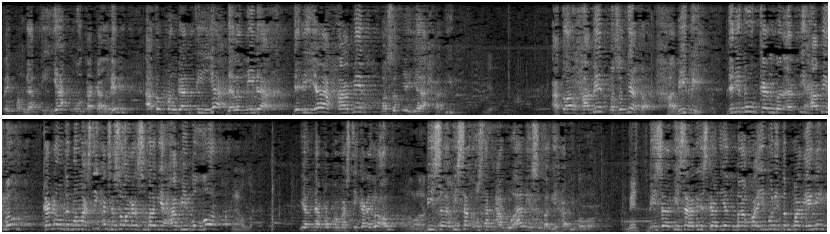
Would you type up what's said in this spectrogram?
tapi pengganti ya mutakallim atau pengganti ya dalam nida. Jadi ya habib maksudnya ya habib. Ya. Atau al habib maksudnya apa? Habibi. Jadi bukan berarti Habibullah karena untuk memastikan seseorang sebagai Habibullah ya Allah. yang dapat memastikan adalah Allah. Bisa-bisa Ustaz Abu Ali sebagai Habibullah. Amin. Bisa-bisa hari sekalian Bapak Ibu di tempat ini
